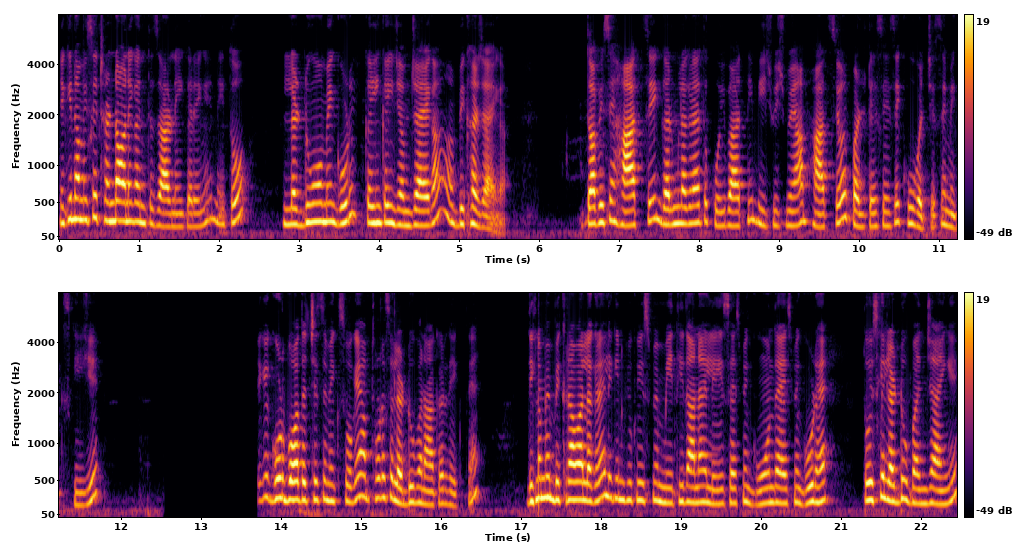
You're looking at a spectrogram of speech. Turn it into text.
लेकिन हम इसे ठंडा होने का इंतज़ार नहीं करेंगे, नहीं तो लड्डुओं में गुड़ कहीं कहीं जम जाएगा और बिखर जाएगा। तो आप इसे हाथ से, गर्म लग रहा है तो कोई बात नहीं बीच बीच में आप हाथ से और पलटे से इसे खूब अच्छे से मिक्स कीजिए। देखिए, गुड़ बहुत अच्छे से मिक्स हो गया, आप थोड़ा सा लड्डू बनाकर देखते हैं। दिखने में बिखरा हुआ लग रहा है, लेकिन क्योंकि इसमें मेथी दाना है, लेस है, इसमें गोंद है, इसमें गुड़ है तो इसके लड्डू बन जाएँगे।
